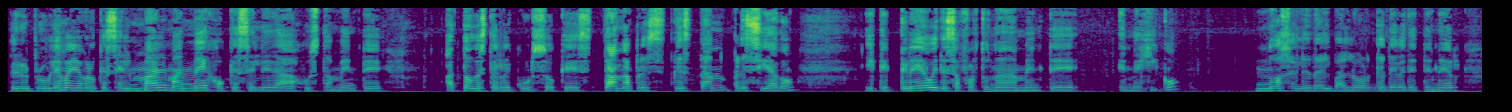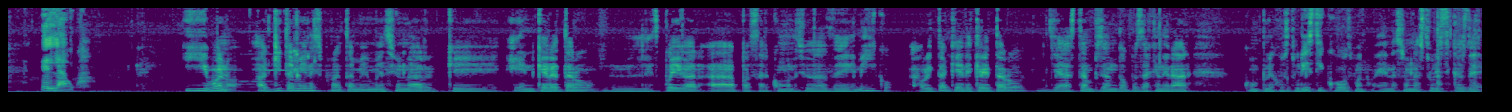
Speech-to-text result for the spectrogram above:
pero el problema yo creo que es el mal manejo que se le da justamente a todo este recurso que es tan, que es tan preciado y que creo y desafortunadamente en México no se le da el valor que debe de tener el agua. Y bueno, aquí también es importante también mencionar que en Querétaro les puede llegar a pasar como la Ciudad de México. Ahorita que en Querétaro ya está empezando pues a generar complejos turísticos, bueno, en las zonas turísticas de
